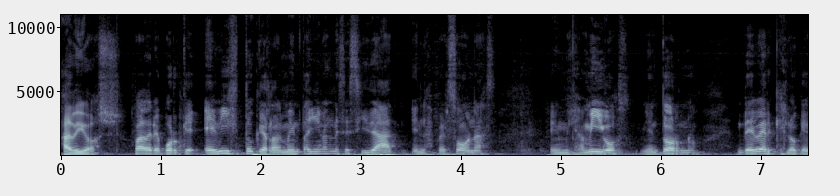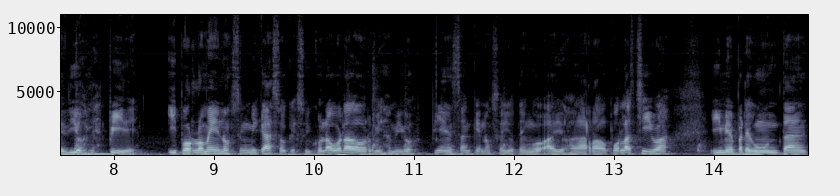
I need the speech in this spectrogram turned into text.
a Dios? Padre, porque he visto que realmente hay una necesidad en las personas, en mis amigos, mi entorno, de ver qué es lo que Dios les pide. Y por lo menos en mi caso, que soy colaborador, mis amigos piensan que, no sé, yo tengo a Dios agarrado por la chiva y me preguntan,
